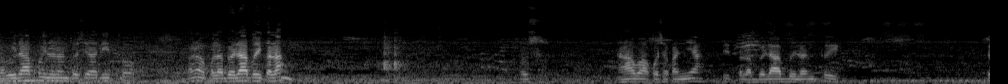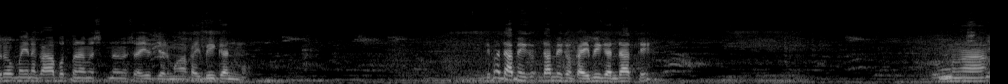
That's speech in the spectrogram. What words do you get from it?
Laboy-laboy na lang to siya dito. Ano, palaboy-laboy ka lang. Tapos, nahawa ko sa kanya. Palaboy-laboy lang to eh. Pero may nag-aabot pa naman, naman sa iyo dyan, mga kaibigan mo. Di ba dami, dami kang kaibigan dati? Yung mga,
